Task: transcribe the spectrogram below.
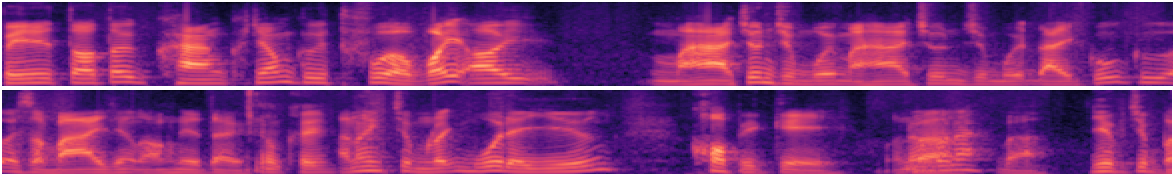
ពេលតទៅខាងខ្ញុំគឺធ្វើអ្វីឲ្យមហាជនជាមួយមហាជនជាមួយដៃគូគឺឲ្យសប្បាយទាំងអស់គ្នាទៅអូខេអាហ្នឹងចំណុចមួយដែលយើងខុសពីគេណាបាទណាបាទយើងជាប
